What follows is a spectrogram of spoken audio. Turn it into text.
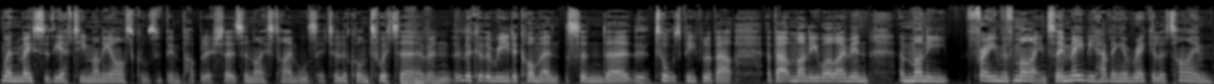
when most of the FT Money articles have been published, so it's a nice time also to look on Twitter and look at the reader comments and uh, talk to people about about money while I'm in a money frame of mind. So maybe having a regular time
